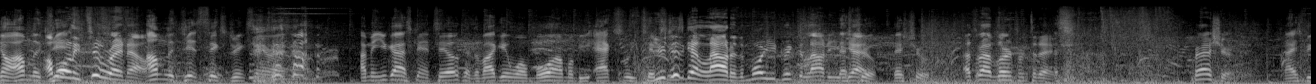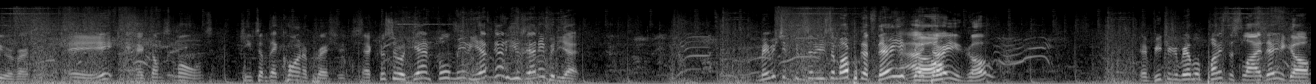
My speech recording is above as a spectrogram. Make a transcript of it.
no, I'm legit. I'm only two right now. I'm legit six drinks in right now. I mean, you guys can't tell because if I get one more, I'm gonna be actually tipsy. you just get louder. The more you drink, the louder you That's get. That's true. That's true. That's what I've learned from today. Pressure. Nice V reversal. Hey. And here comes Moons. Keeps up that corner pressure. Yeah, Chris Hu again, full meter. He hasn't got to use any of it yet. Maybe should consider using some uppercuts. There you Ah, go. there you go. And V-Trigger able to punish the slide. There you go.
